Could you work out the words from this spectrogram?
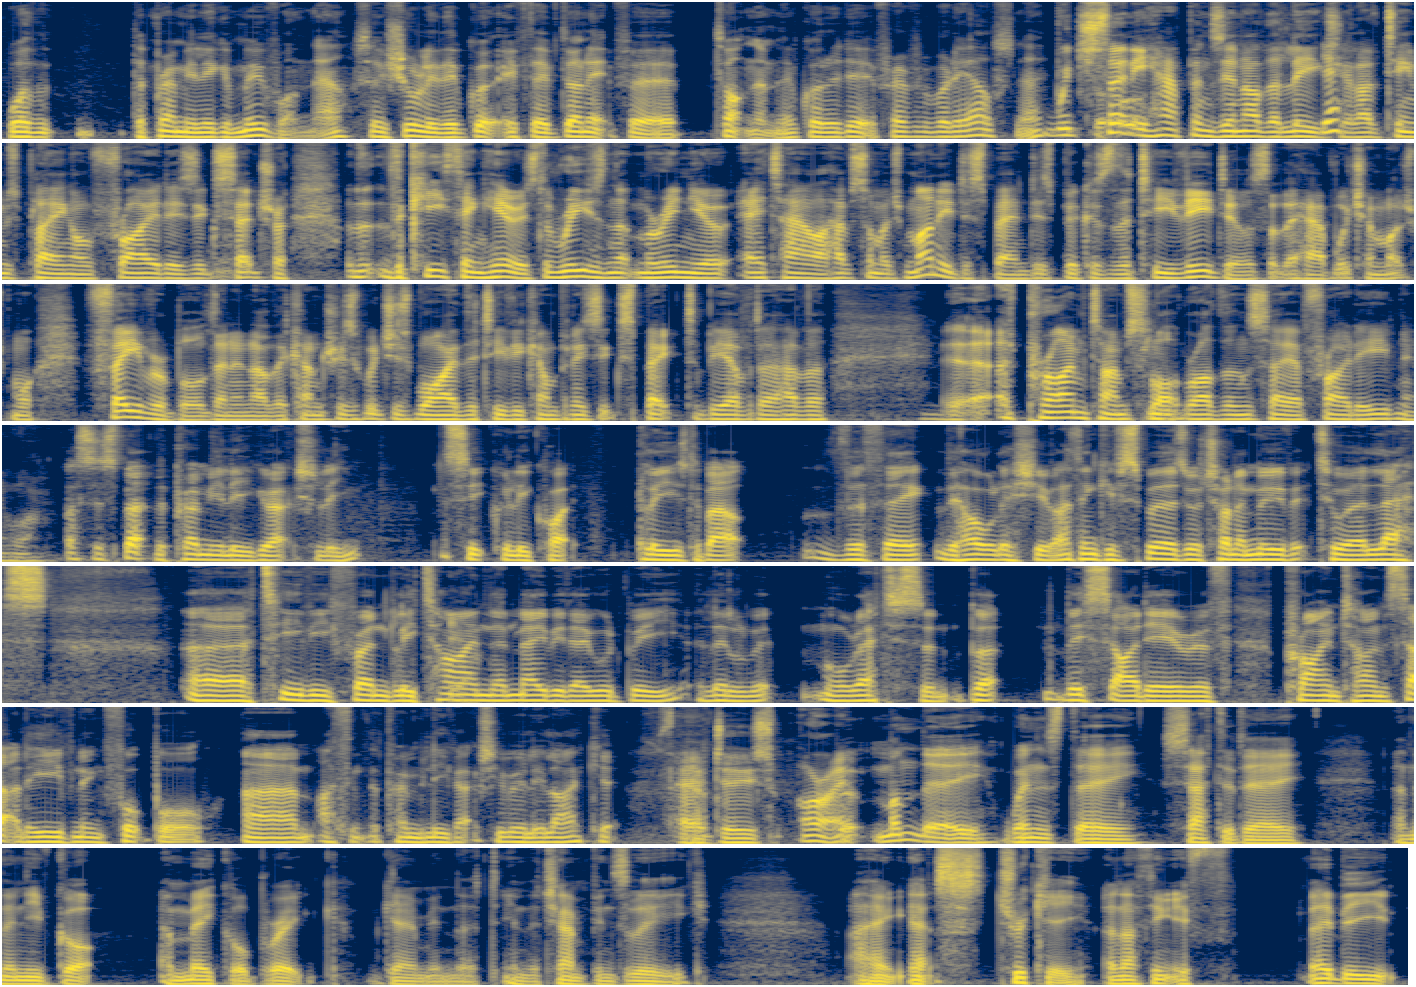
Well, the Premier League have moved on now, so surely they've got if they've done it for Tottenham, they've got to do it for everybody else now. Which certainly happens in other leagues. Yeah. You'll have teams playing on Fridays, etc. The, the key thing here is the reason that Mourinho et al. have so much money to spend is because of the TV deals that they have, which are much more favourable than in other countries, which is why the TV companies expect to be able to have a, a prime time slot mm. rather than, say, a Friday evening one. I suspect the Premier League are actually secretly quite pleased about the thing, the whole issue. I think if Spurs were trying to move it to a less uh, TV friendly time, then maybe they would be a little bit more reticent. But this idea of prime time Saturday evening football, um, I think the Premier League actually really like it. Fair dues. All right. But Monday, Wednesday, Saturday, and then you've got a make or break game in the in the Champions League. I think that's tricky, and I think if maybe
